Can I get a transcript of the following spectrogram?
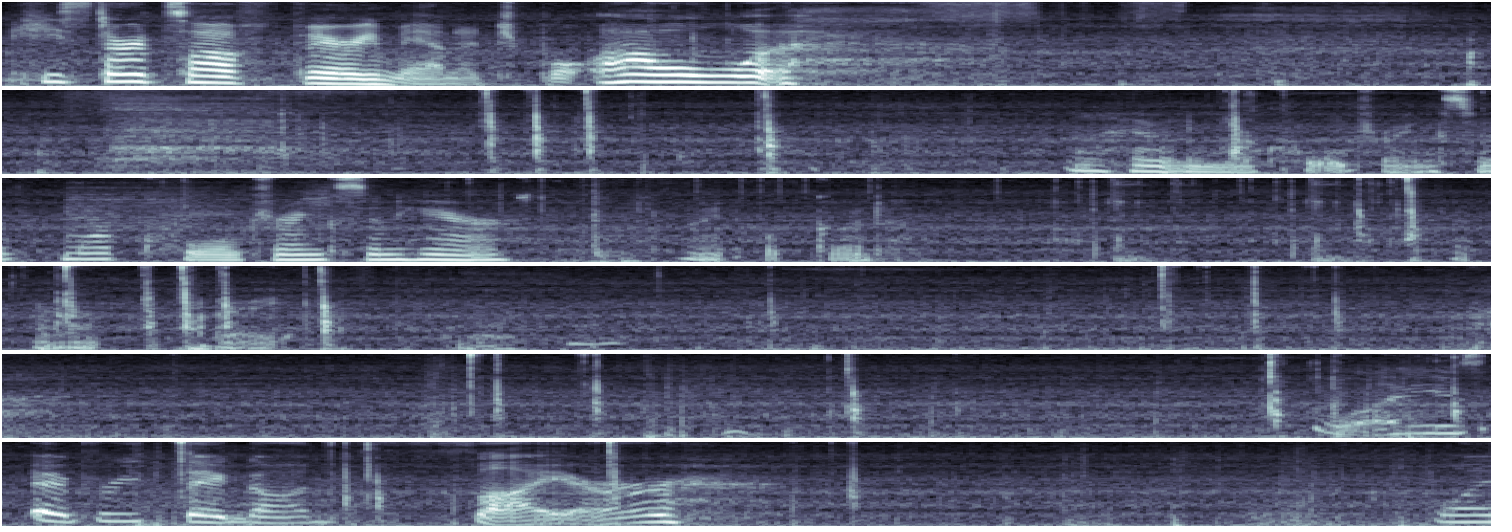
he starts off very manageable. Oh. I don't have any more cold drinks. Are there more cold drinks in here? Might look good. Get that. Alright. Everything on fire? Why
